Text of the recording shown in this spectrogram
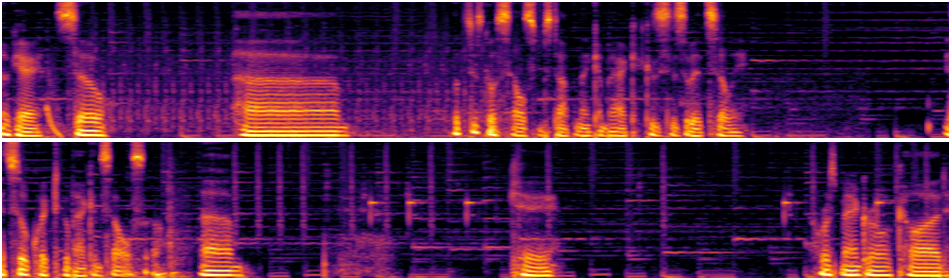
Okay, so um, let's just go sell some stuff and then come back because this is a bit silly it's so quick to go back and sell, so. Um, okay. Horse mackerel, cod.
